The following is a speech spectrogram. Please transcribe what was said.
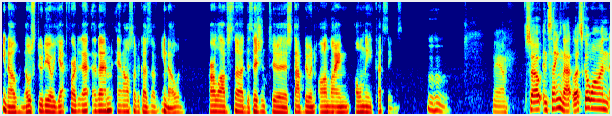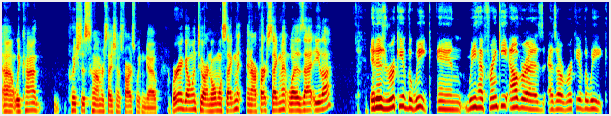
you know, no studio yet for them, and also because of, you know, Harloff's uh, decision to stop doing online only cutscenes. Mhm. Yeah. So, in saying that, let's go on. Uh, we kind of pushed this conversation as far as we can go. We're going to go into our normal segment. And our first segment was that, Eli? It is rookie of the week, and we have Frankie Alvarez as our rookie of the week.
